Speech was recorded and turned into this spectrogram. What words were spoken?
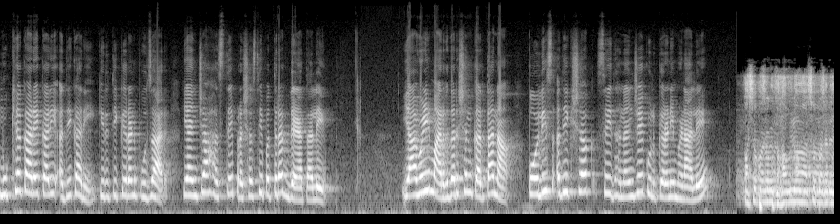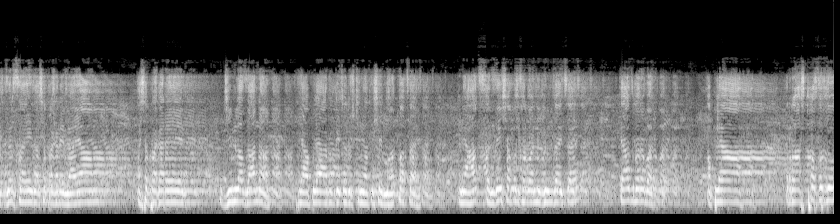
मुख्य कार्यकारी अधिकारी कीर्तिकिरण पुजार यांच्या हस्ते प्रशस्तीपत्रक देण्यात आले. यावेळी मार्गदर्शन करताना पोलीस अधीक्षक श्री धनंजय कुलकर्णी म्हणाले अशा प्रकारे धावणं अशा प्रकारे एक्झरसाईज अशा प्रकारे व्यायाम अशा प्रकारे जिमला जाणं हे आपल्या आरोग्याच्या दृष्टीने अतिशय महत्त्वाचं आहे. आणि हाच संदेश आपण सर्वांनी घेऊन जायचा आहे. त्याचबरोबर आपल्या राष्ट्राचा जो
